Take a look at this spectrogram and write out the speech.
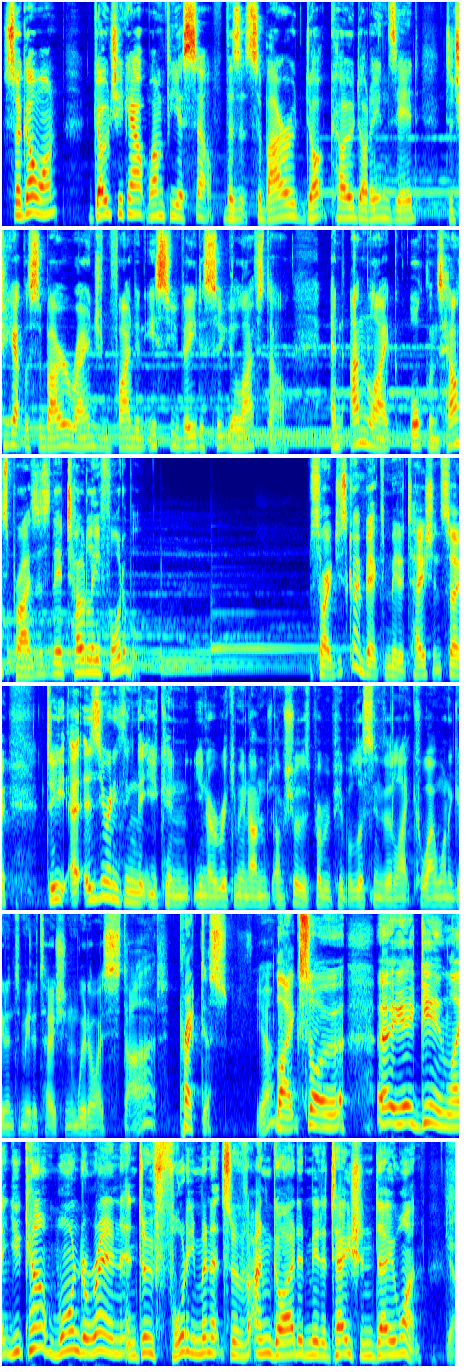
So go on, go check out one for yourself. Visit subaru.co.nz to check out the Subaru range and find an SUV to suit your lifestyle. And unlike Auckland's house prices, they're totally affordable. Sorry, just going back to meditation. So, do you, uh, is there anything that you can you know recommend? I'm, I'm sure there's probably people listening that are like, "Cool, I want to get into meditation. Where do I start?" Practice. Yeah. Like, so uh, again, like you can't wander in and do 40 minutes of unguided meditation day one. Yeah.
